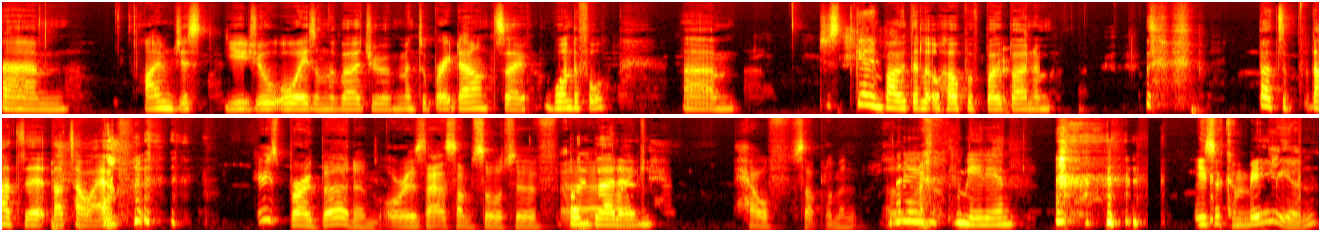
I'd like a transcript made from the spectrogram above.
Um, I'm just usual, always on the verge of a mental breakdown. So wonderful. Um, just getting by with a little help of Bo Burnham. that's a, that's it. That's how I am. Who's Bro Burnham, or is that some sort of Bo uh, Burnham. like, health supplement? No, he's a comedian. He's a chameleon.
